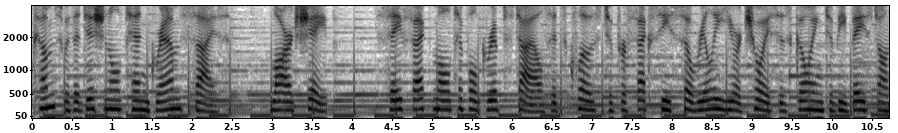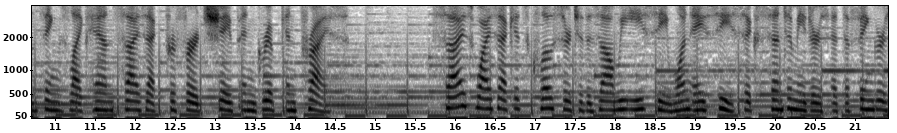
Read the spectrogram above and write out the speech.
comes with additional 10 grams size, large shape, Safec multiple grip styles. It's close to perfecy so really your choice is going to be based on things like hand size preferred shape and grip and price. Size-wise it's closer to the Zowie EC1AC 6 cm at the fingers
